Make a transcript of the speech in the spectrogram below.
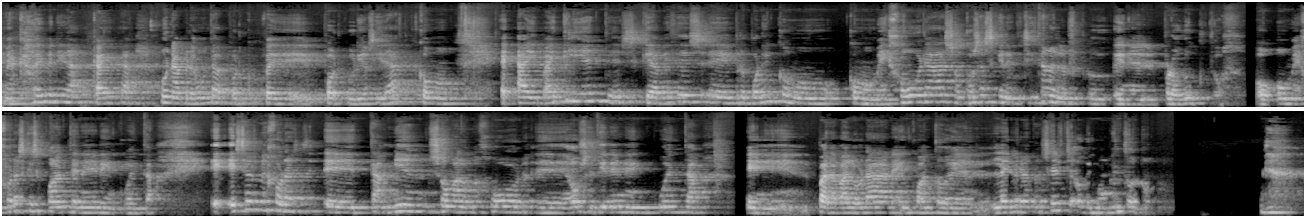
me, acaba de venir a la cabeza una pregunta por, eh, por curiosidad, como eh, hay, hay, clientes que a veces eh, proponen como, como, mejoras o cosas que necesitan en, los en el producto o, o, mejoras que se puedan tener en cuenta. E, ¿Esas mejoras también son a lo mejor o se tienen en cuenta para valorar en cuanto a library research o de momento no?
